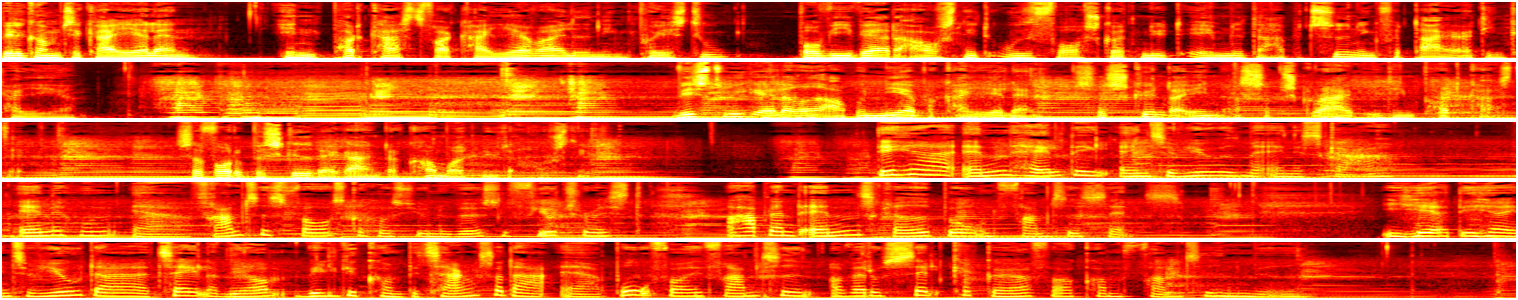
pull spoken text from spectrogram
Velkommen til Karriereland, en podcast fra Karrierevejledning på SDU, hvor vi i hvert afsnit udforsker et nyt emne, der har betydning for dig og din karriere. Hvis du ikke allerede abonnerer på Karriereland, så skynd dig ind og subscribe i din podcast-app. Så får du besked hver gang, der kommer et nyt afsnit. Det her er anden halvdel af interviewet med Anne Skare. Anne hun er fremtidsforsker hos Universal Futurist og har blandt andet skrevet bogen Fremtidssans. I her, det her interview, der taler vi om, hvilke kompetencer der er brug for i fremtiden, og hvad du selv kan gøre for at komme fremtiden i møde.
